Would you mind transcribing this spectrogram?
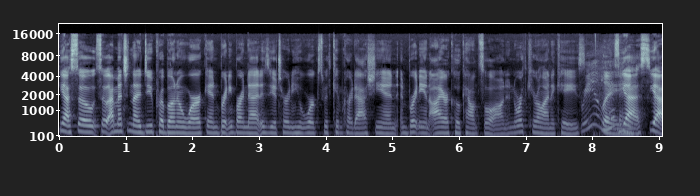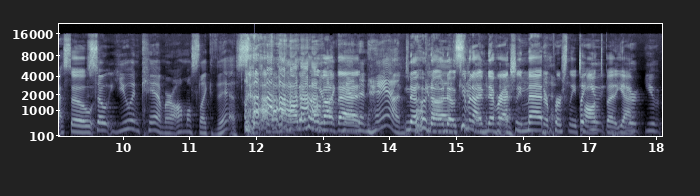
Yeah, so so I mentioned that I do pro bono work, and Brittany Barnett is the attorney who works with Kim Kardashian, and Brittany and I are co-counsel on a North Carolina case. Really? Yes, yeah. So, So you and Kim are almost like this. I don't know about like that. hand in hand. no, no, no. Kim and I have never actually met or personally talked, you, but yeah. you're, you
